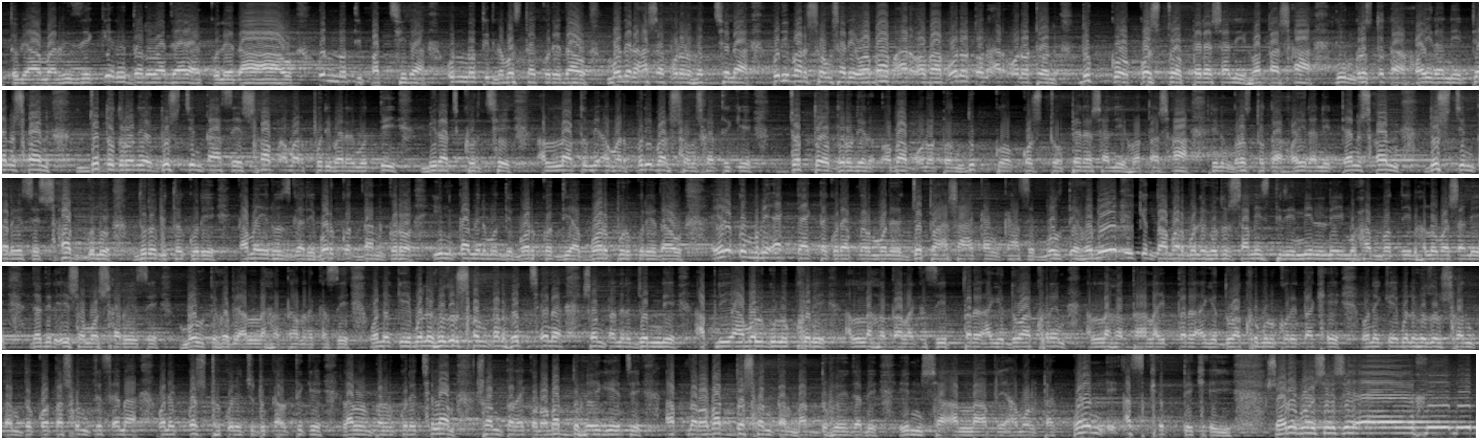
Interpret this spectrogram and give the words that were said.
তুমি আমার রিজেকের দরওয়াজা খুলে দাও। উন্নতি পাচ্ছি না, উন্নতির ব্যবস্থা করে দাও। মনের আশা পূরণ হচ্ছে না। পরিবার, সংসারে অভাব আর অভাব, অনটন আর অনটন, দুঃখ, কষ্ট, পেরেশানি, হতাশা, ঋণগ্রস্ততা হয়রানি টেনশন যত ধরনের দুশ্চিন্তা আছে সব আমার পরিবারের মধ্যেই বিরাজ করছে। আল্লাহ, তুমি আমার পরিবার সংসার থেকে যত ধরনের অভাব, অনটন, দুঃখ, কষ্ট, পেরেশানি, হতাশা, ঋণগ্রস্ততা, হয়রানি টেনশন দুশ্চিন্তা রয়েছে, সবগুলো দূরবিত করে কামাই, রোজগারে বরকত দান করো ইনকামের মধ্যে বরকত দিয়া ভরপুর করে দাও। এরকমভাবে একটা একটা করে আপনার মনের যত আশা, আকাঙ্ক্ষা আছে বলতে হবে। কিন্তু আমার বলে হুজুর, স্বামী স্ত্রী মিল নেই মোহাম্মত নেই, ভালোবাসা নেই যাদের এই সমস্যা রয়েছে, বলতে হবে আল্লাহ তাআলার কাছে। অনেকেই বলে, হুজুর, সন্তান হচ্ছে না। সন্তানের জন্য আপনি আমলগুলো করে আল্লাহ তাআলার কাছে ইফতারের আগে দোয়া করেন। আল্লাহ তাআলা ইফতারের আগে দোয়া কবুল করে তাকে অনেকে বলে, হুজুর, সন্তান তো কথা শুনতেছে না। অনেক কষ্ট করে ছোটকাল থেকে লালন পালন করেছিলাম। সন্তান এখন অবাধ্য হয়ে গিয়েছে। আপনার অবাধ্য সন্তান বাধ্য হয়ে যাবে। ইনশা আল্লাহ আপনি আমলটা করেন আজকের দেখেই সর্বশেষে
